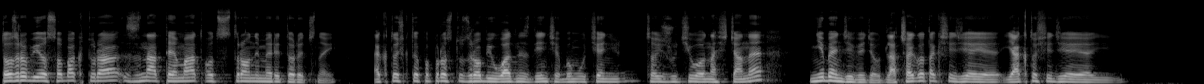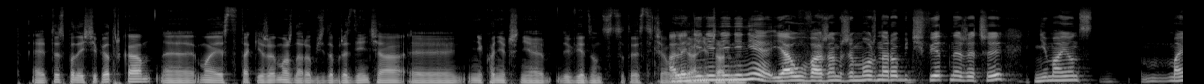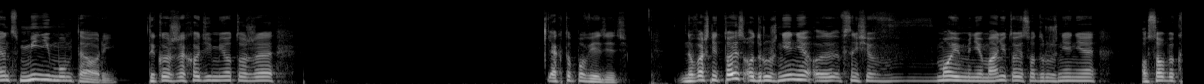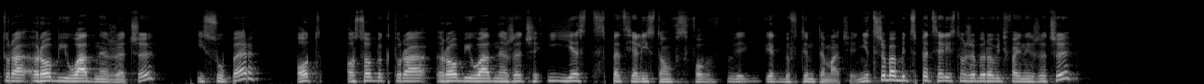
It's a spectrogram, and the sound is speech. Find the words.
To zrobi osoba, która zna temat od strony merytorycznej. A ktoś, kto po prostu zrobił ładne zdjęcie, bo mu cień coś rzuciło na ścianę, nie będzie wiedział, dlaczego tak się dzieje, jak to się dzieje. I... E, to jest podejście Piotrka. E, moje jest takie, że można robić dobre zdjęcia, e, niekoniecznie wiedząc, co to jest ciało. Ale nie, nie, nie, nie, nie. Ja uważam, że można robić świetne rzeczy, nie mając, mając minimum teorii. Tylko, że chodzi mi o to, że. Jak to powiedzieć? No właśnie, to jest odróżnienie, w sensie w moim mniemaniu, to jest odróżnienie osoby, która robi ładne rzeczy i super, od osoby, która robi ładne rzeczy i jest specjalistą w swo- jakby w tym temacie. Nie trzeba być specjalistą, żeby robić fajnych rzeczy,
